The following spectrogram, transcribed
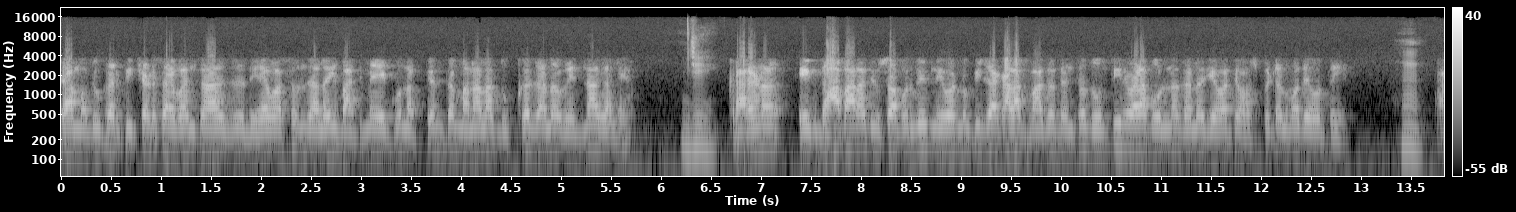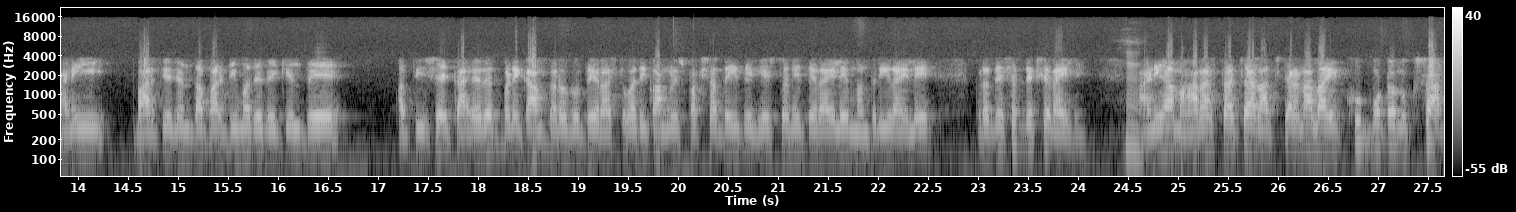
त्या मधुकर पिचड साहेबांचं आज देहवासन झालं. ही बातमी ऐकून अत्यंत मनाला दुःख झालं वेदना झाल्या. जी. कारण एक दहा बारा दिवसापूर्वीच निवडणुकीच्या काळात माझं त्यांचं दोन तीन वेळा बोलणं झालं जेव्हा ते हॉस्पिटलमध्ये होते. आणि भारतीय जनता पार्टीमध्ये देखील ते अतिशय कार्यरतपणे काम करत होते. राष्ट्रवादी काँग्रेस पक्षातही ते ज्येष्ठ नेते राहिले मंत्री राहिले प्रदेशाध्यक्ष राहिले. आणि या महाराष्ट्राच्या राजकारणाला एक खूप मोठं नुकसान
